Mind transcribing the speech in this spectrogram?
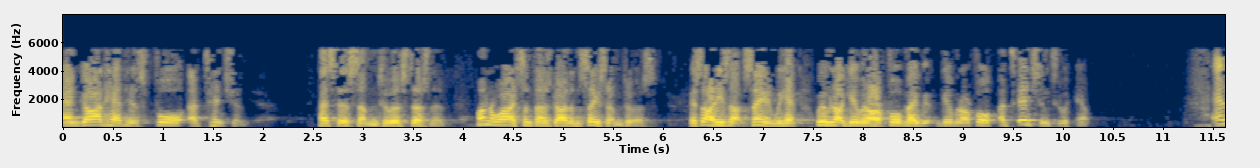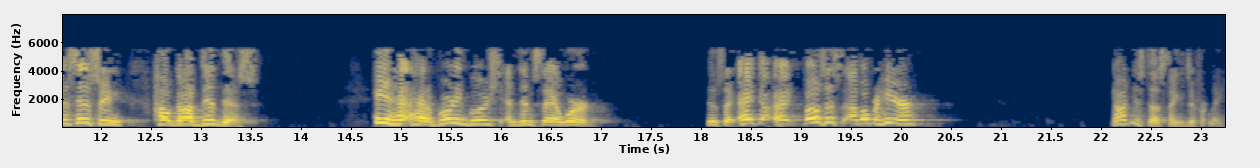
and God had his full attention. That says something to us, doesn't it? Wonder why sometimes God doesn't say something to us. It's not He's not saying we have we've not given our full maybe given our full attention to Him. And it's interesting how God did this. He had a burning bush and didn't say a word. He'll say, hey, hey, Moses, I'm over here. God just does things differently.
